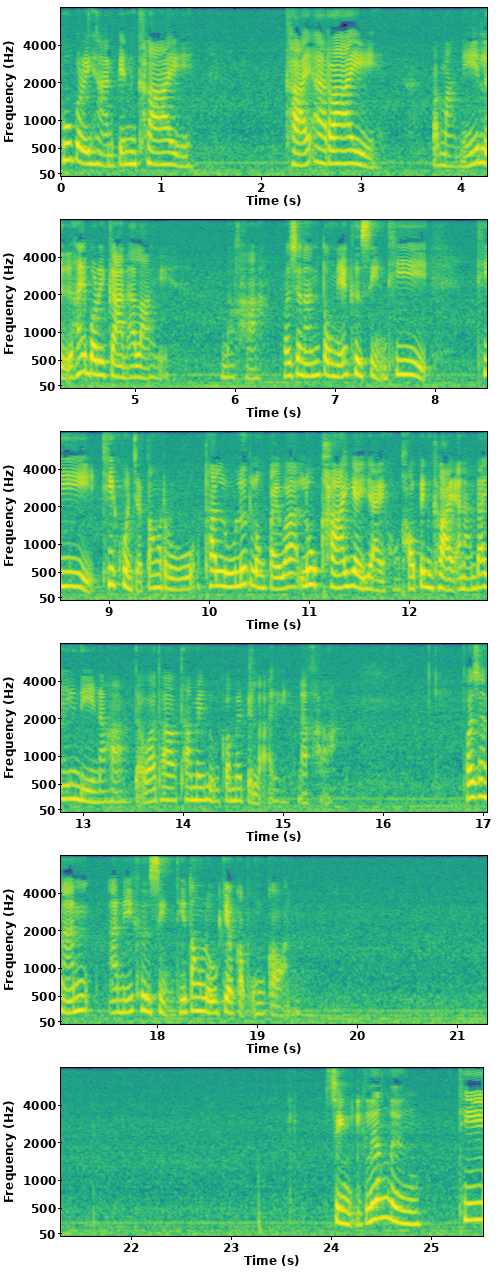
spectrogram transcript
ผู้บริหารเป็นใคร ขายอะไรประมาณนี้หรือให้บริการอะไรนะคะ เพราะฉะนั้นตรงนี้คือสิ่งที่ที่ที่ควรจะต้องรู้ ถ้ารู้ลึกลงไปว่าลูกค้าใหญ่ ๆ ของเขาเป็นใครอันนั้นได้ยิ่งดีนะคะ แต่ว่าถ้าถ้าไม่รู้ก็ไม่เป็นไรนะคะ เพราะฉะนั้นอันนี้คือสิ่งที่ต้องรู้เกี่ยวกับองค์กร สิ่งอีกเรื่องหนึ่งที่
